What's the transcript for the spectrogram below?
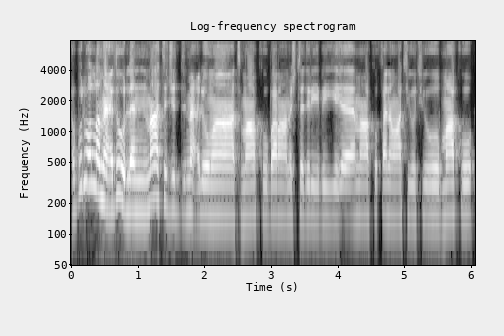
أقول والله معذور لأن ما تجد معلومات ماكو برامج تدريبية ماكو قنوات يوتيوب ماكو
